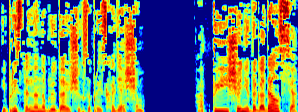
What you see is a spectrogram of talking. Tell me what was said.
и пристально наблюдающих за происходящим. «А ты еще не догадался?»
